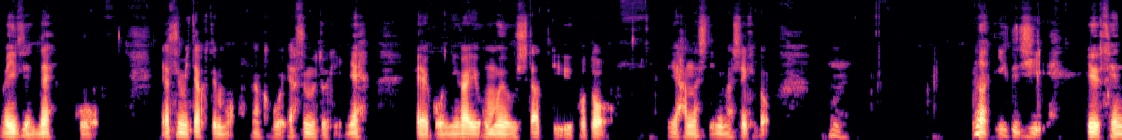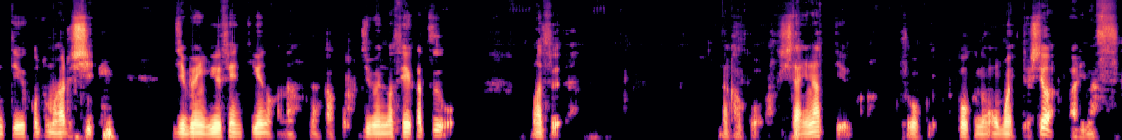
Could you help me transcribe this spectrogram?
まあ、以前ね、こう、休みたくても、なんかこう休むときにね、えー、こう苦い思いをしたっていうことを、え話してみましたけど、うん。まあ、育児優先っていうこともあるし、自分優先っていうのかな。なんかこう、自分の生活を、まず、なんかこう、したいなっていうのは、すごく僕の思いとしてはあります。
